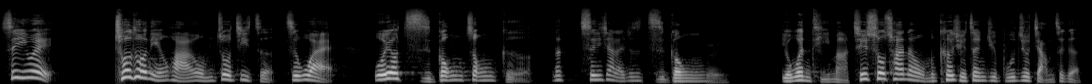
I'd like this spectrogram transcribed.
是因为蹉跎年华。我们做记者之外，我有子宫中隔，那生下来就是子宫有问题嘛？其实说穿了，我们科学证据不就讲这个？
